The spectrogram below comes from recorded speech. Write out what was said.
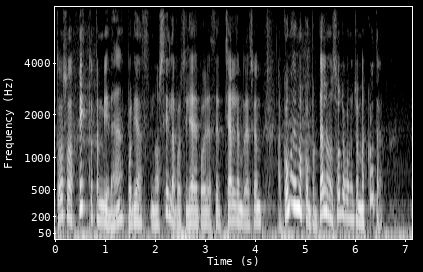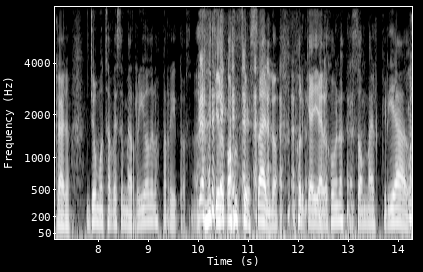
todos esos aspectos también, ¿ah? podría, no sé, la posibilidad de poder hacer charla en relación a cómo debemos comportarlo nosotros con nuestras mascotas. Claro, yo muchas veces me río de los perritos. Quiero confesarlo, porque hay algunos que son malcriados.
